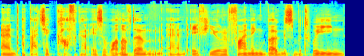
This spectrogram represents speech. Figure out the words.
and Apache Kafka is one of them. And if you're finding bugs between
